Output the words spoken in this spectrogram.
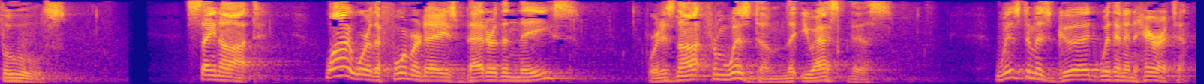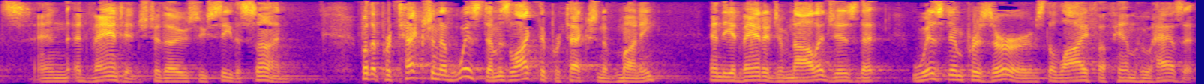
fools. Say not, Why were the former days better than these? For it is not from wisdom that you ask this. Wisdom is good with an inheritance and advantage to those who see the sun. For the protection of wisdom is like the protection of money, and the advantage of knowledge is that wisdom preserves the life of him who has it.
